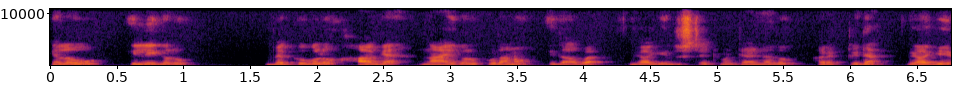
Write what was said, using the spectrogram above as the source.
ಕೆಲವು ಇಲಿಗಳು, ಬೆಕ್ಕುಗಳು, ಹಾಗೆ ನಾಯಿಗಳು ಕೂಡ ಇದಾವೆ. ಹೀಗಾಗಿ ಇದು ಸ್ಟೇಟ್ಮೆಂಟ್ ಎರಡನೇದು ಕರೆಕ್ಟ್ ಇದೆ. ಹೀಗಾಗಿ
